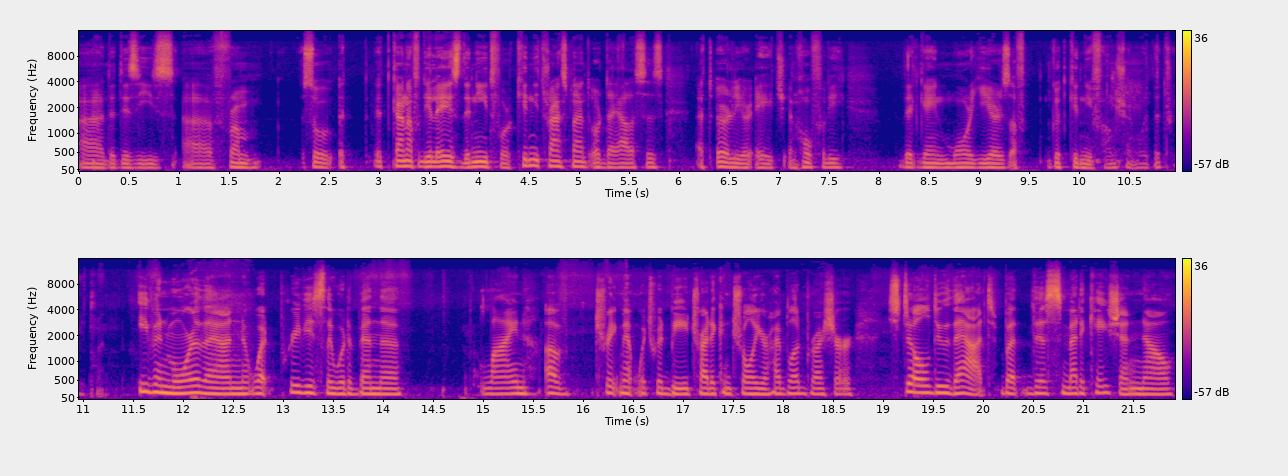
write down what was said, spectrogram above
uh, the disease uh, from. So it, it kind of delays the need for kidney transplant or dialysis at earlier age, and hopefully they'll gain more years of good kidney function with the treatment. Even more than what previously would have been the line of treatment, which would be try to control your high blood pressure. Still do that, but this medication now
